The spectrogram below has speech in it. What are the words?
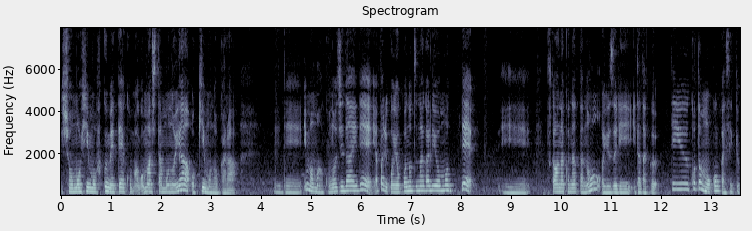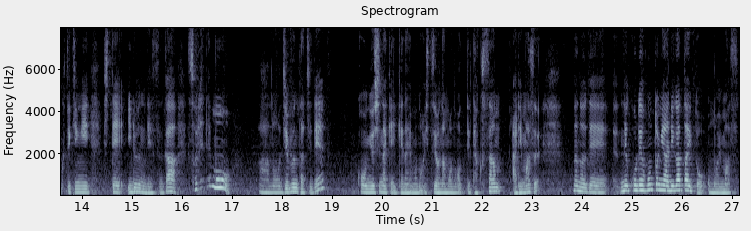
消耗品も含めて細々したものや大きいものからで今まあこの時代でやっぱりこう横のつながりを持って、えー、使わなくなったのをお譲りいただくっていうことも今回積極的にしているんですがそれでもあの自分たちで購入しなきゃいけないもの必要なものってたくさんあります。なので、ね、これ本当にありがたいと思います。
